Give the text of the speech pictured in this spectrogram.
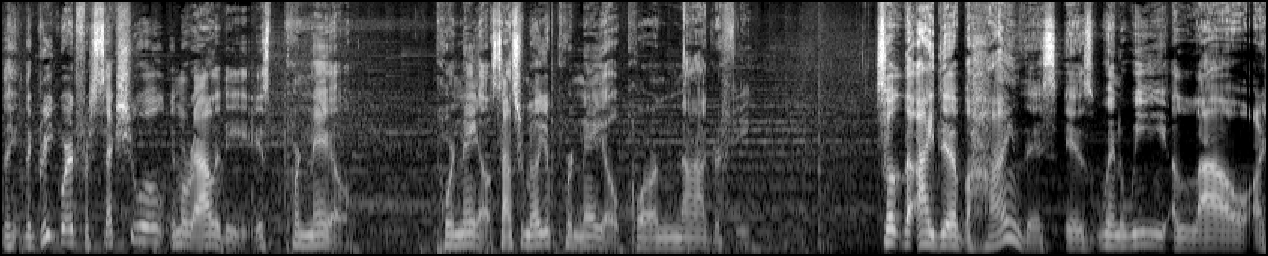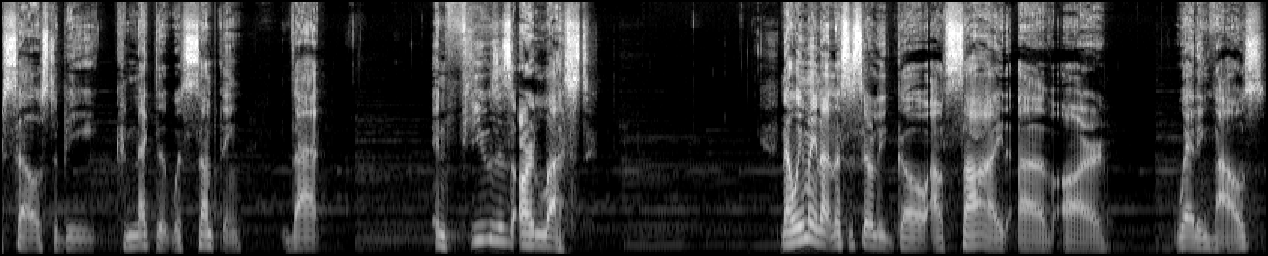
the, the Greek word for sexual immorality is porneo. Porneo. Sounds familiar? Porneo, pornography. So the idea behind this is when we allow ourselves to be connected with something that infuses our lust. Now, we may not necessarily go outside of our wedding vows,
